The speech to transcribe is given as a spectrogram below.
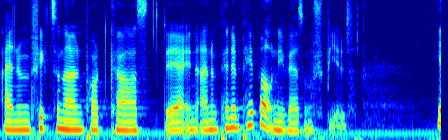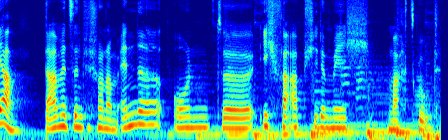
einem fiktionalen Podcast, der in einem Pen-and-Paper-Universum spielt. Ja, damit sind wir schon am Ende und äh, ich verabschiede mich. Macht's gut.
